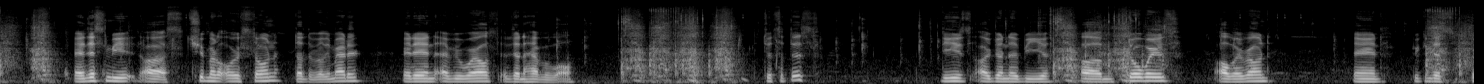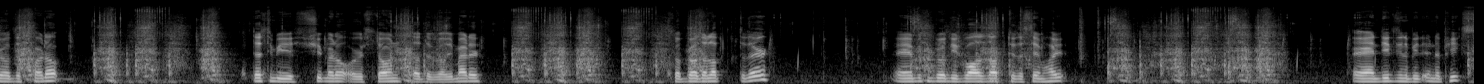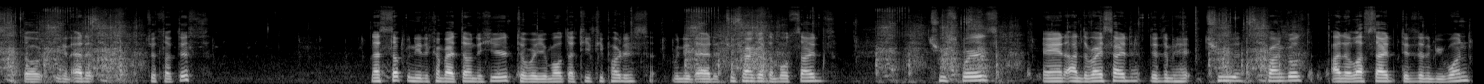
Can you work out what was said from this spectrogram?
And this can be uh, sheet metal or stone, doesn't really matter. And then everywhere else is going to have a wall. Just like this. These are to be um, doorways all the way around. And we can just build this part up. This can be sheet metal or stone, doesn't really matter. So build it up to there. And we can build these walls up to the same height. And these are going to be the inner peeks. So you can add it just like this. Next up, we need to come back down to here to where your multi-TC part is. We need to add two triangles on both sides, two squares, and on the right side, there's going to be two triangles. On the left side, there's going to be one.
